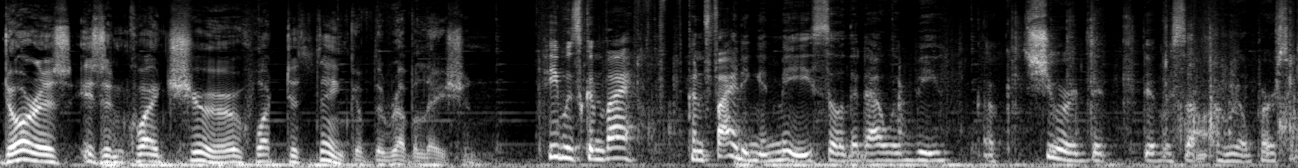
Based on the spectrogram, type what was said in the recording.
Doris isn't quite sure what to think of the revelation. He was confi- confiding in me so that I would be assured that it was a, a real person,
